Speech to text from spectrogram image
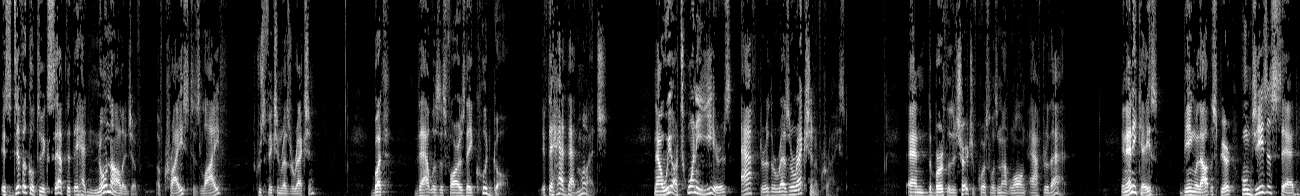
it's difficult to accept that they had no knowledge of, of Christ, his life, crucifixion, resurrection. But that was as far as they could go, if they had that much. Now, we are 20 years after the resurrection of Christ. And the birth of the church, of course, was not long after that. In any case, being without the Spirit, whom Jesus said,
